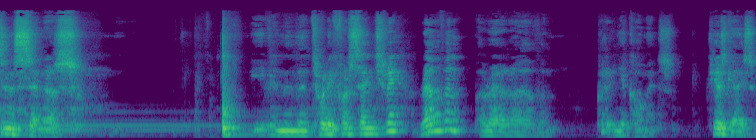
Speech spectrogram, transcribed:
And sinners. Even in the 21st century, relevant or irrelevant? Put it in your comments. Cheers, guys.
